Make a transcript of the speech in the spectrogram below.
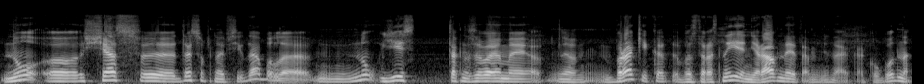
Ну, э, сейчас, э, да, собственно, всегда было, ну, есть так называемые э, браки возрастные, неравные, там, не знаю, как угодно,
